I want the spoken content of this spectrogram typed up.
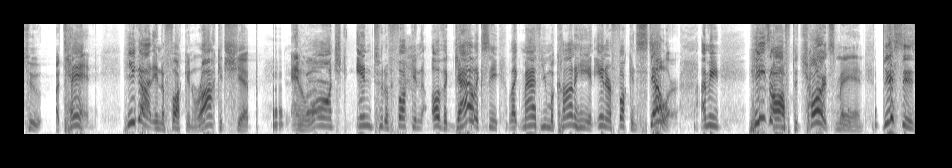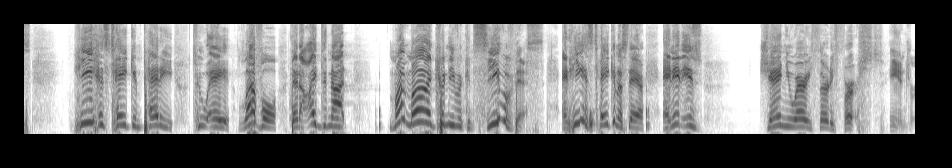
to a 10. He got in the fucking rocket ship and launched into the fucking other galaxy like Matthew McConaughey in Inner fucking Stellar. I mean, he's off the charts, man. This is he has taken petty to a level that I did not my mind couldn't even conceive of this. And he has taken us there, and it is January 31st, Andrew.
